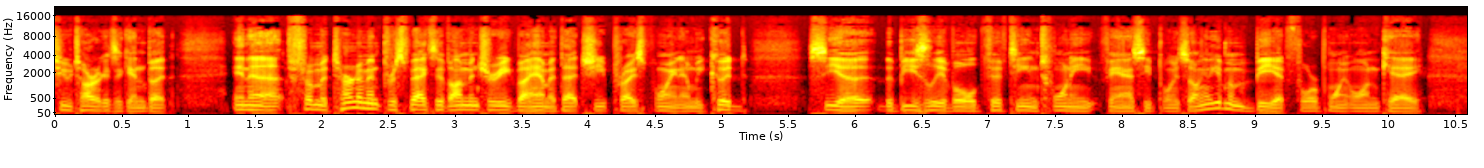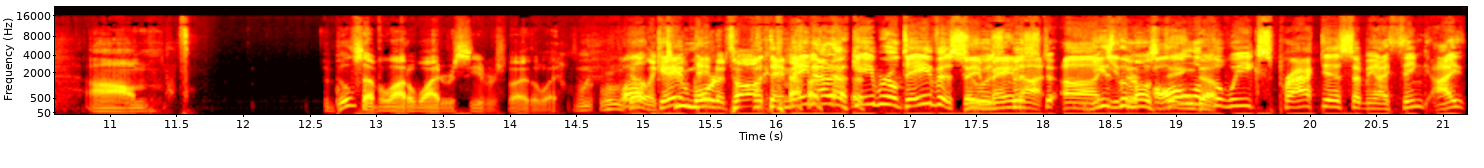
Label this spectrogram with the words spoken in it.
two targets again. But in a from a tournament perspective, I'm intrigued by him at that cheap price point, and we could see a the Beasley of old 15, 20 fantasy points. So I'm going to give him a B at 4.1k. Um, the Bills have a lot of wide receivers, by the way. We've got like Gabe- two more they- to talk. but they may not have Gabriel Davis. They who has may missed, not. Uh, He's the most all of up. the week's practice. I mean, I think I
